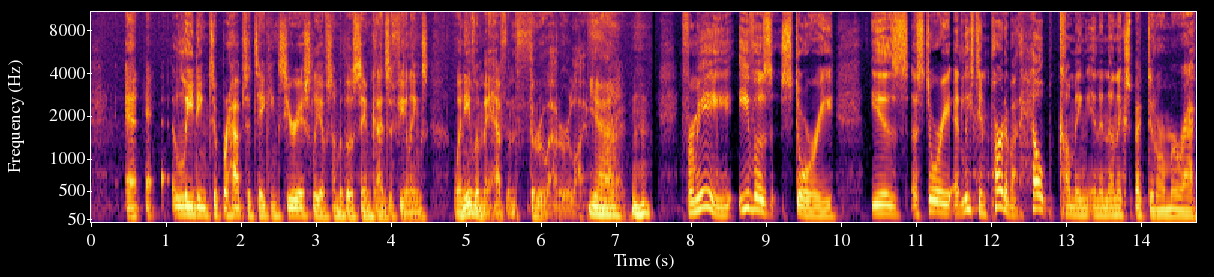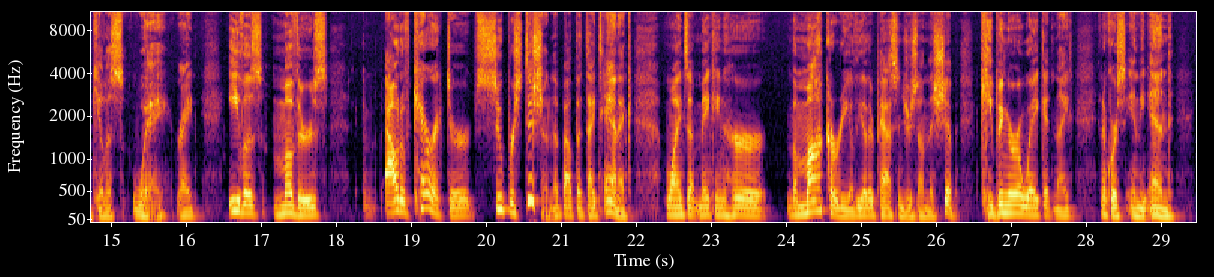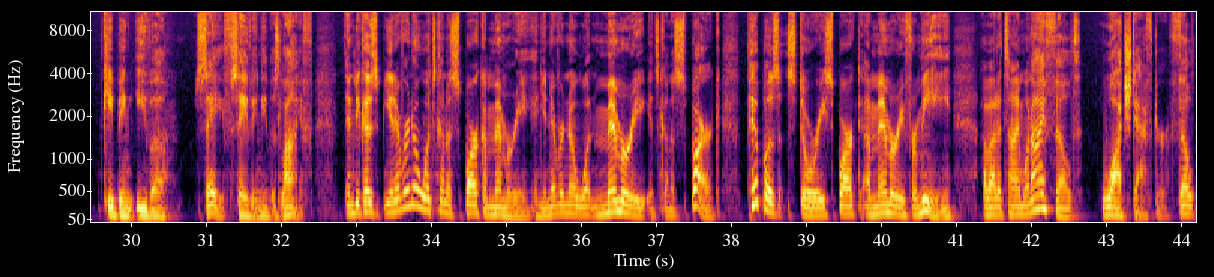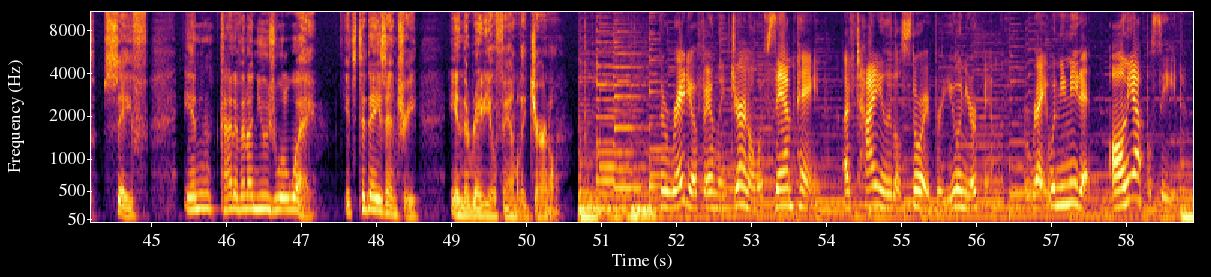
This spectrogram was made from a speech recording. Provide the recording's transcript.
and, and leading to perhaps a taking seriously of some of those same kinds of feelings when Eva may have them throughout her life. Yeah. Right? Mm-hmm. For me, Eva's story is a story, at least in part, about help coming in an unexpected or miraculous way, right? Eva's mother's um, out of character superstition about the Titanic winds up making her the mockery of the other passengers on the ship, keeping her awake at night, and of course, in the end, keeping Eva safe, saving Eva's life. And because you never know what's going to spark a memory, and you never know what memory it's going to spark, Pippa's story sparked a memory for me about a time when I felt watched after, felt safe in kind of an unusual way. It's today's entry in the Radio Family Journal. The Radio Family Journal with Sam Payne. A tiny little story for you and your family, right when you need it, on the Appleseed.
